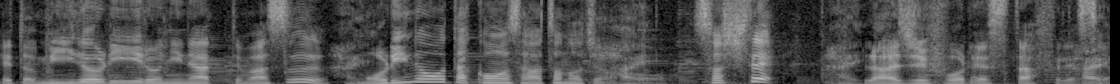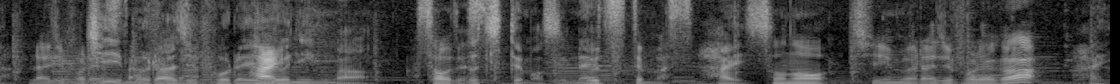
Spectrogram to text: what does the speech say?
えっと、緑色になってます、はい。森の歌コンサートの情報、はい。そしてはい。ラジフォレスタッフですよ、はい。ラジフォレチームラジフォレはい。4人が映っそうです。てますね、映ってます、はい。そのチームラジフォレがはい。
